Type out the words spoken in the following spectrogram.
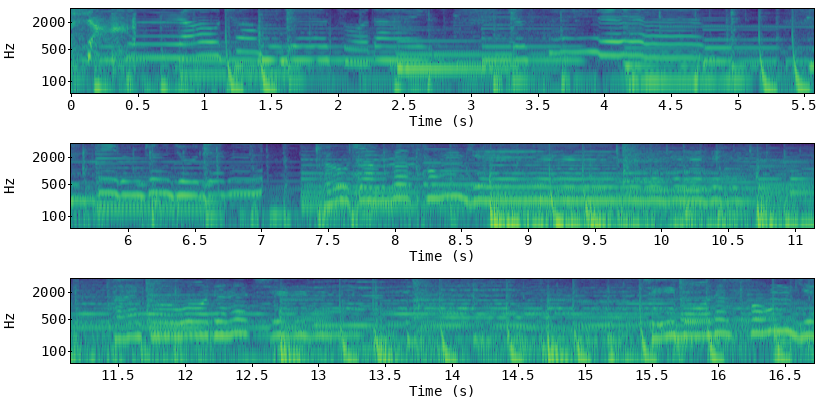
傻。绕长街错待这岁月，提灯春秋间。惆怅的枫叶，拍过我的肩。寂寞的枫叶，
